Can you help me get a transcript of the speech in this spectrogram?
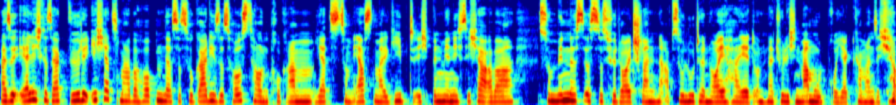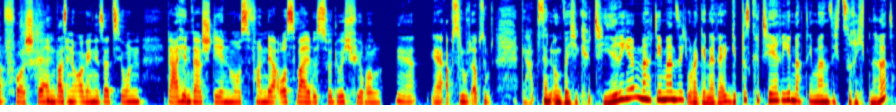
Also ehrlich gesagt würde ich jetzt mal behaupten, dass es sogar dieses Hostown-Programm jetzt zum ersten Mal gibt. Ich bin mir nicht sicher, aber zumindest ist es für Deutschland eine absolute Neuheit und natürlich ein Mammutprojekt kann man sich ja vorstellen, was eine Organisation dahinter stehen muss, von der Auswahl bis zur Durchführung. Ja, ja, absolut, absolut. Gab es denn irgendwelche Kriterien, nach denen man sich, oder generell gibt es Kriterien, nach denen man sich zu richten hat?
